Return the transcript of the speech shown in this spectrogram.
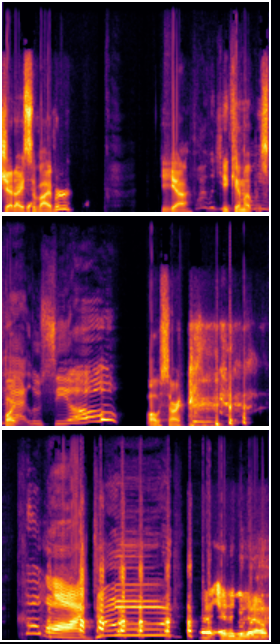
jedi survivor yeah Why would you He came up me spark- that, Lucio? oh sorry Come on, dude. edit it out.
